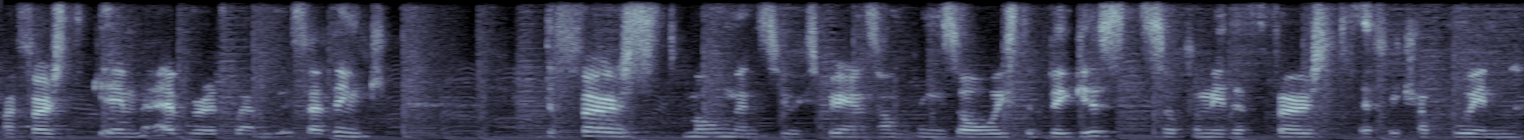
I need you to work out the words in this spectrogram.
my first game ever at Wembley. So I think the first moments you experience something is always the biggest. So for me, the first FA Cup win,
